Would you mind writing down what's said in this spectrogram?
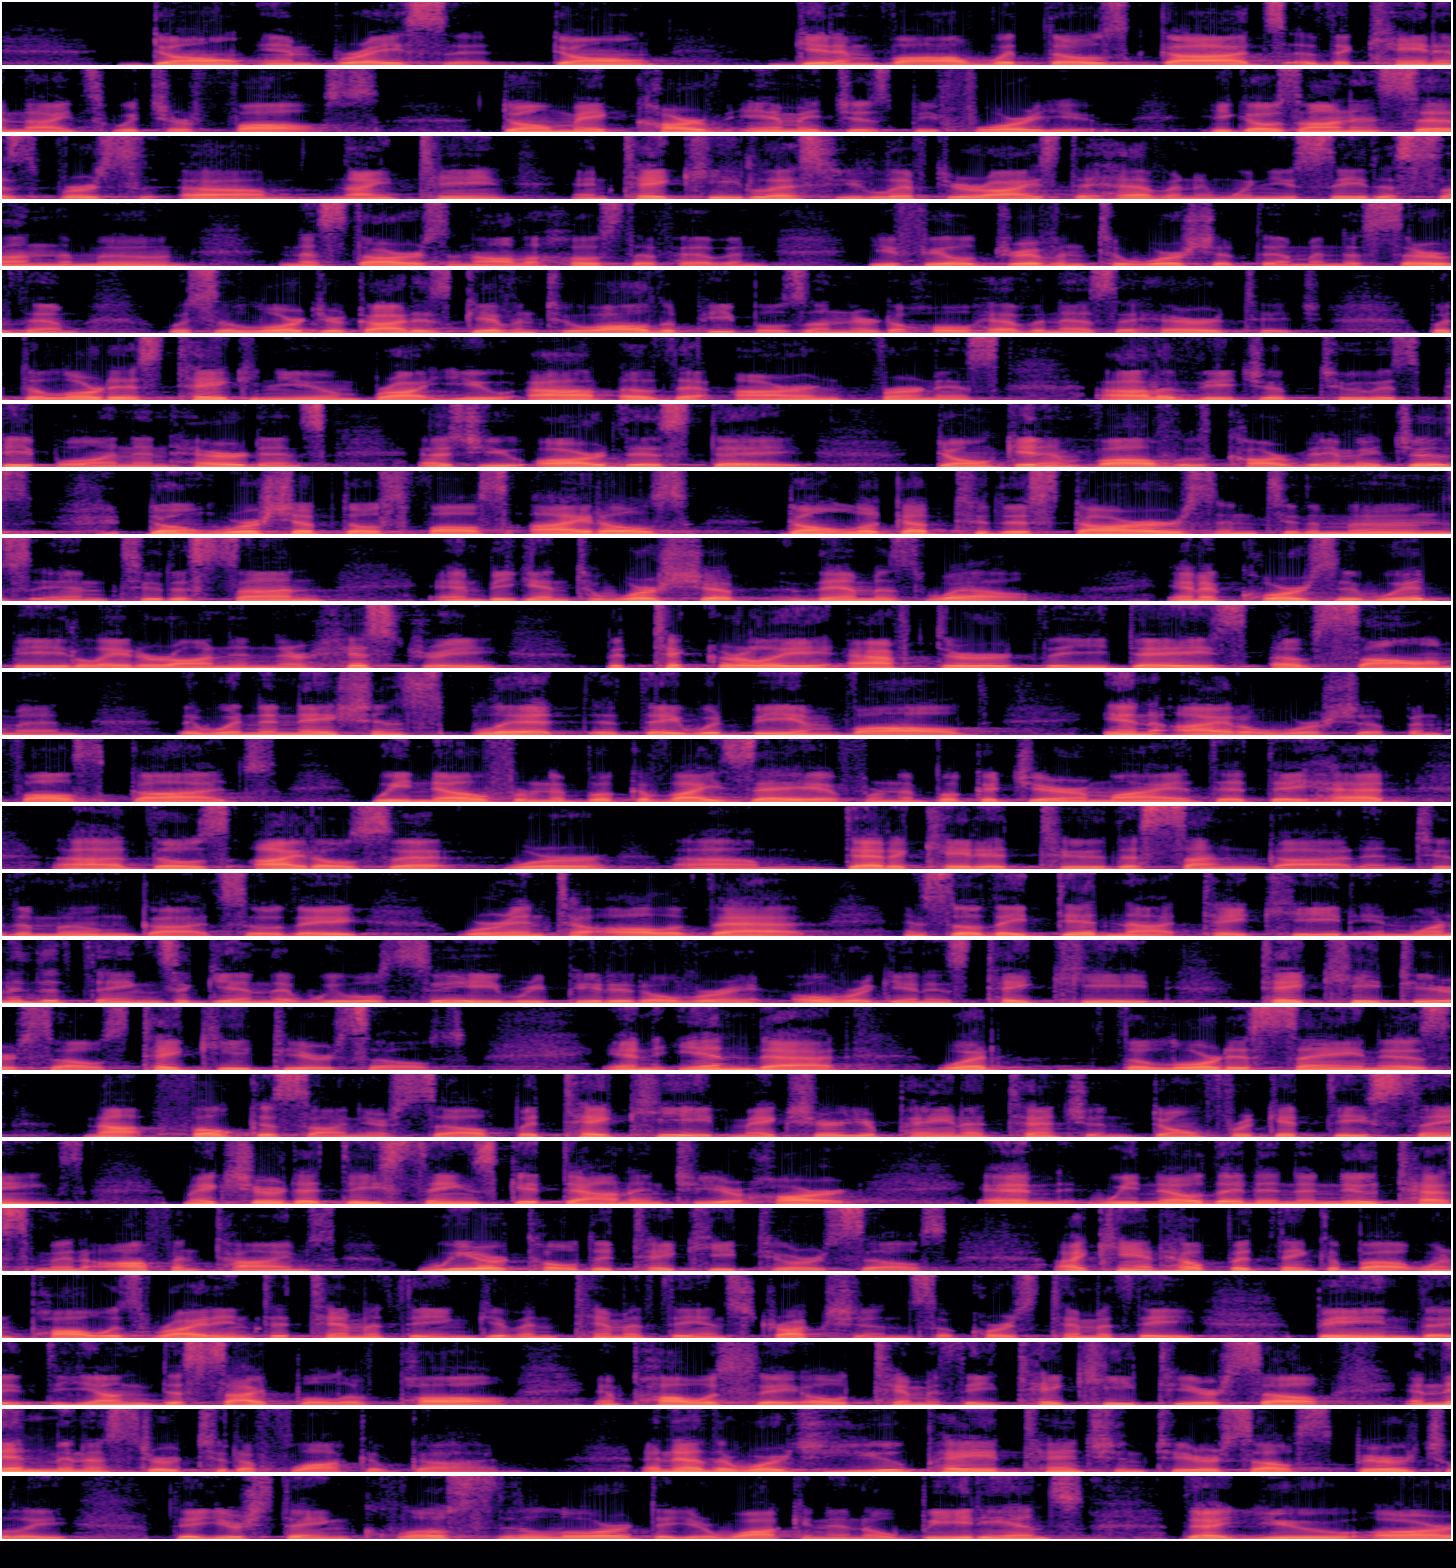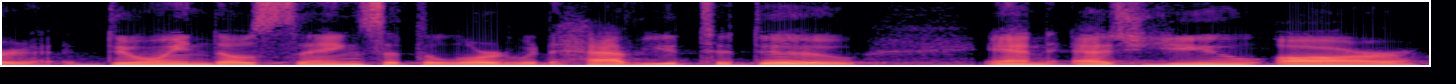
Don't embrace it. Don't get involved with those gods of the Canaanites, which are false. Don't make carved images before you. He goes on and says, verse um, 19, and take heed lest you lift your eyes to heaven, and when you see the sun, the moon, and the stars, and all the host of heaven, you feel driven to worship them and to serve them, which the Lord your God has given to all the peoples under the whole heaven as a heritage. But the Lord has taken you and brought you out of the iron furnace, out of Egypt, to his people and inheritance, as you are this day. Don't get involved with carved images. Don't worship those false idols. Don't look up to the stars and to the moons and to the sun and begin to worship them as well. And of course, it would be later on in their history, particularly after the days of Solomon, that when the nation split, that they would be involved in idol worship and false gods we know from the book of Isaiah, from the book of Jeremiah, that they had uh, those idols that were um, dedicated to the sun god and to the moon god. So they were into all of that. And so they did not take heed. And one of the things, again, that we will see repeated over and over again is take heed. Take heed to yourselves. Take heed to yourselves. And in that, what the Lord is saying is not focus on yourself, but take heed. Make sure you're paying attention. Don't forget these things. Make sure that these things get down into your heart. And we know that in the New Testament, oftentimes we are told to take heed to ourselves. I can't help but think about when Paul was writing to Timothy and giving Timothy instructions. Of course, Timothy being the, the young disciple of Paul. And Paul would say, Oh, Timothy, take heed to yourself, and then minister to the flock of God. In other words, you pay attention to yourself spiritually, that you're staying close to the Lord, that you're walking in obedience, that you are doing those things that the Lord would have you to do. And as you are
